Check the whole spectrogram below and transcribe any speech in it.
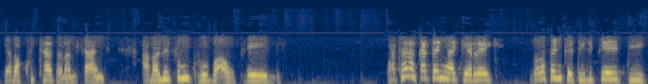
ngiyabakhuthaza namhlanje abalisa umgrove awupheli. Ngathanda kade ngingagereki njengoba sengiqedile i-p h d.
